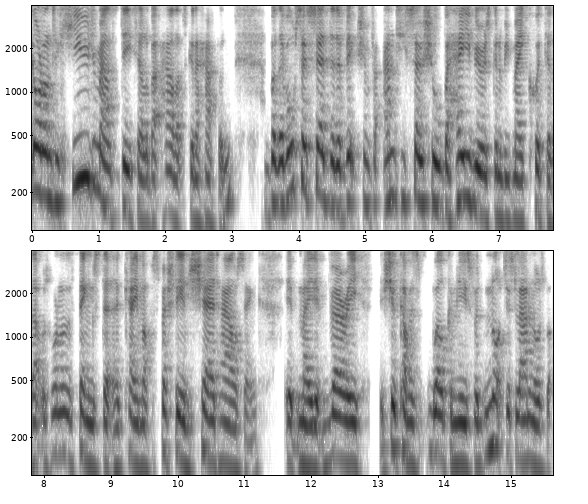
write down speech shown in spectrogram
got onto huge amounts of detail about how that's going to happen, but they've also said that eviction for antisocial behaviour is going to be made quicker. That was one of the things that had came up, especially in shared housing. It made it very it should come as welcome news for not just landlords but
